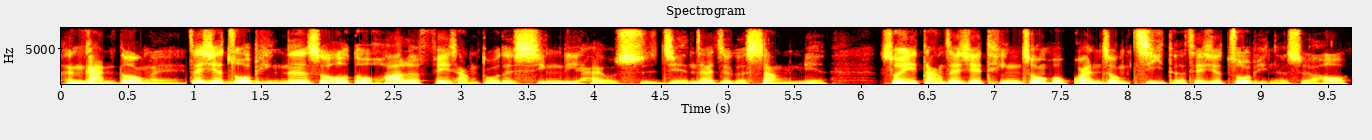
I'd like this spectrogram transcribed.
很感动诶，这些作品那时候都花了非常多的心力还有时间在这个上面，所以当这些听众或观众记得这些作品的时候，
